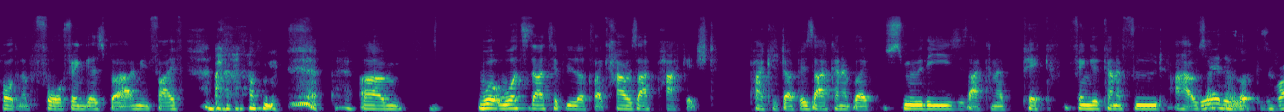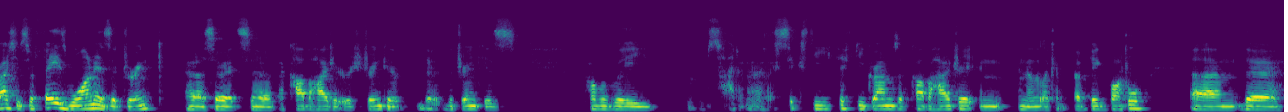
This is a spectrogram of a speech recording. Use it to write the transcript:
holding up four fingers, but I mean five. um, um, what what's that typically look like? How is that packaged? Packaged up? Is that kind of like smoothies? Is that kind of pick finger kind of food? How's yeah, that there's, look? there's a variety. So phase one is a drink. Uh, so it's a, a carbohydrate-rich drink. Uh, the, the drink is probably I don't know, like 60, 50 grams of carbohydrate in, in a, like a, a big bottle. Um, the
